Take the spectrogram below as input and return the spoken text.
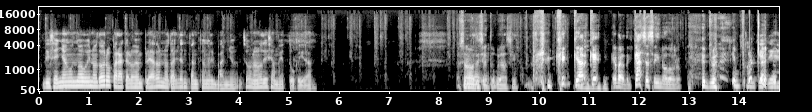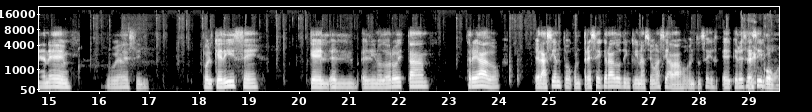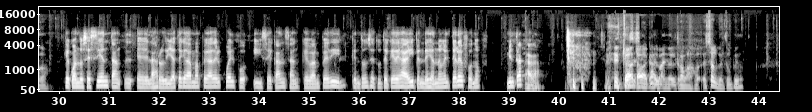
Diseñan un nuevo inodoro para que los empleados no tarden tanto en el baño. Eso es una noticia muy estúpida. Eso no dice estúpido así. ¿Qué, qué, qué, qué, espérate, ¿qué hace ese inodoro? Porque tiene, voy a decir, porque dice que el, el, el inodoro está creado, el asiento con 13 grados de inclinación hacia abajo. Entonces, eh, quiere Es decir incómodo. que cuando se sientan, eh, las rodillas te quedan más pegadas del cuerpo y se cansan, que va a impedir que entonces tú te quedes ahí pendejeando en el teléfono mientras cagas. ¿Qué Estaba, es estaba acá el baño del trabajo? Eso es algo estúpido.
